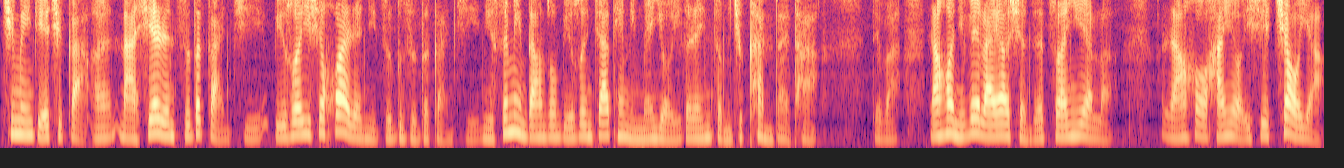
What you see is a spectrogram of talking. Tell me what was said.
清明节去感恩，哪些人值得感激？比如说一些坏人，你值不值得感激？你生命当中，比如说你家庭里面有一个人，你怎么去看待他，对吧？然后你未来要选择专业了，然后还有一些教养，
